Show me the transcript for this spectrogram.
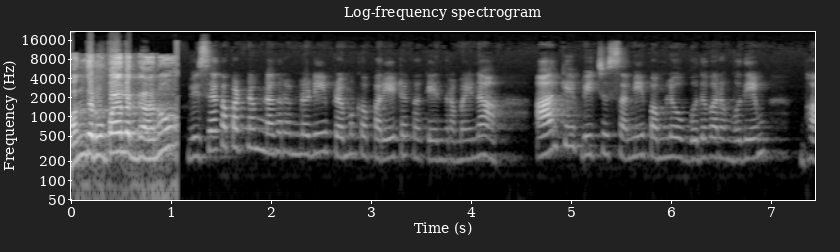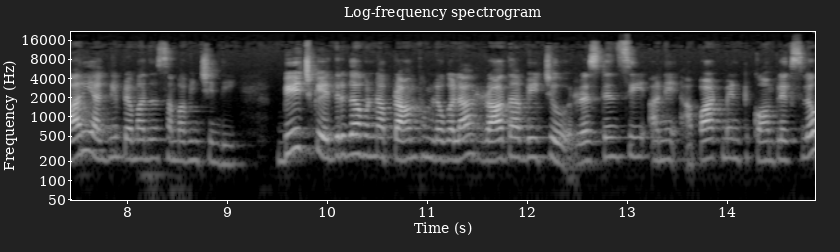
వంద రూపాయలకు గాను విశాఖపట్నం నగరంలోని ప్రముఖ పర్యాటక కేంద్రమైన ఆర్కే బీచ్ సమీపంలో బుధవారం ఉదయం భారీ అగ్ని ప్రమాదం సంభవించింది. బీచ్కు ఎదురుగా ఉన్న ప్రాంతంలో గల రాధా బీచ్ రెసిడెన్సీ అనే అపార్ట్మెంట్ కాంప్లెక్స్లో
